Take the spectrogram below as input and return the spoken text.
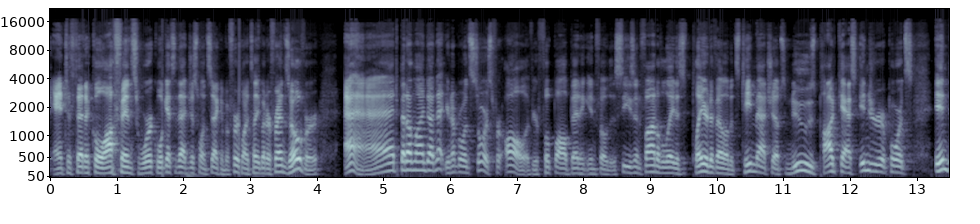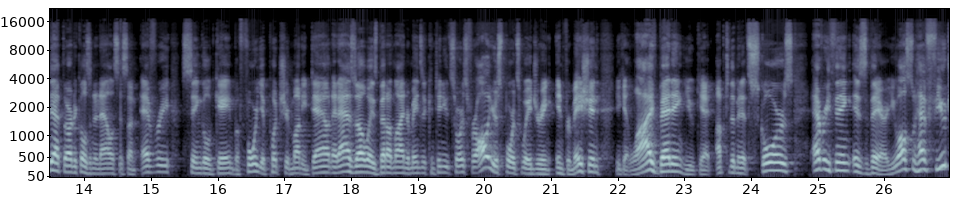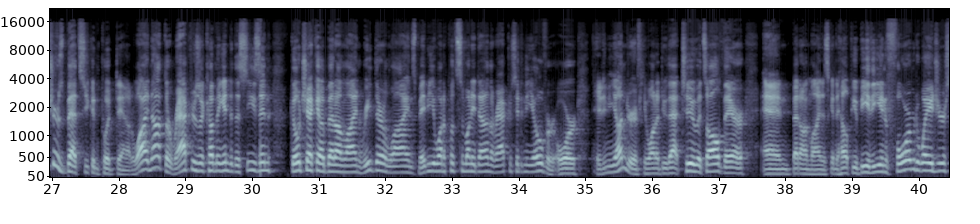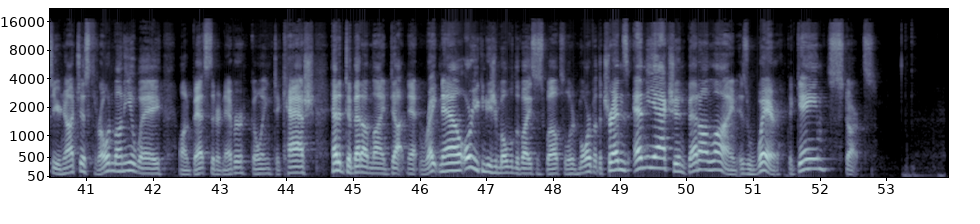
antithetical offense work. We'll get to that in just one second. But first, I want to tell you about our friends over at betonline.net, your number one source for all of your football betting info this season. All the latest player developments, team matchups, news, podcasts, injury reports, in depth articles, and analysis on every single game before you put your money down. And as always, BetOnline remains a continued source for all your sports wagering information. You get live betting, you get up to the minute scores, Everything is there. You also have futures bets you can put down. Why not? The Raptors are coming into the season. Go check out Bet Online, read their lines. Maybe you want to put some money down on the Raptors hitting the over or hitting the under if you want to do that too. It's all there. And Bet Online is going to help you be the informed wager so you're not just throwing money away on bets that are never going to cash. Headed to betonline.net right now, or you can use your mobile device as well to learn more about the trends and the action. Bet Online is where the game starts.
